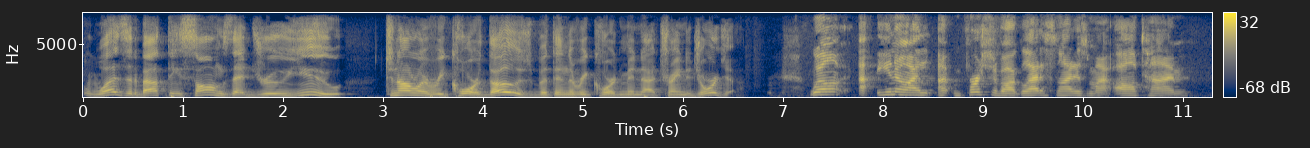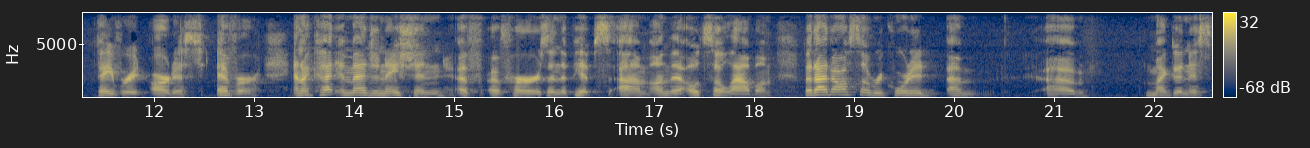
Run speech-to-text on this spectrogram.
was it about these songs that drew you to not only record those, but then to record Midnight Train to Georgia? Well, you know, I, I first of all, Gladys Knight is my all-time favorite artist ever, and I cut "Imagination" of of hers and the Pips um, on the Old Soul album. But I'd also recorded, um, um, my goodness,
